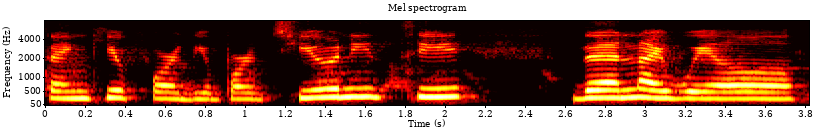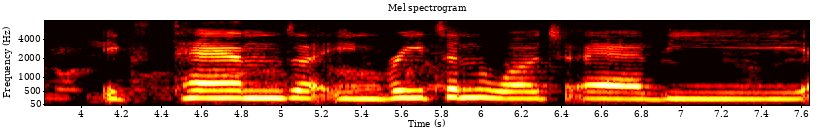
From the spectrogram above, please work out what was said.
thank you for the opportunity. Then I will extend in written what uh, the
